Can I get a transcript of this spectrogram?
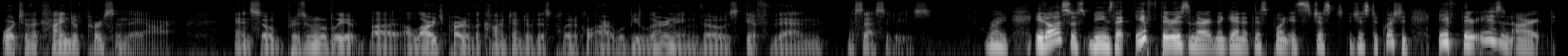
or to the kind of person they are. And so, presumably, a, a large part of the content of this political art would be learning those if then necessities. Right. It also means that if there is an art, and again at this point it's just just a question, if there is an art,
